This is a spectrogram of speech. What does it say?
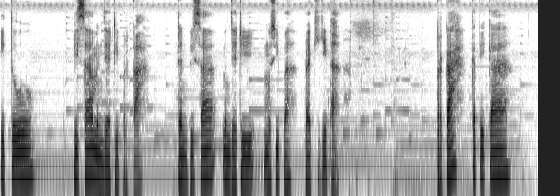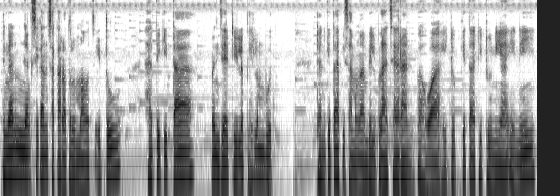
itu bisa menjadi berkah dan bisa menjadi musibah bagi kita. Berkah ketika dengan menyaksikan sakaratul maut itu hati kita menjadi lebih lembut dan kita bisa mengambil pelajaran bahwa hidup kita di dunia ini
